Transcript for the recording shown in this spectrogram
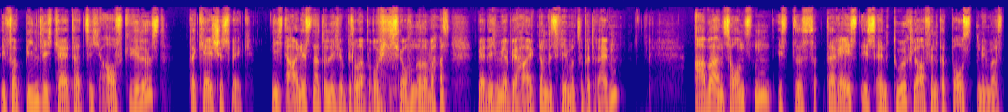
Die Verbindlichkeit hat sich aufgelöst, der Cash ist weg. Nicht alles natürlich, ein bisschen eine Provision oder was werde ich mir behalten, um das Firma zu betreiben. Aber ansonsten ist das, der Rest ist ein durchlaufender Posten, wie man es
